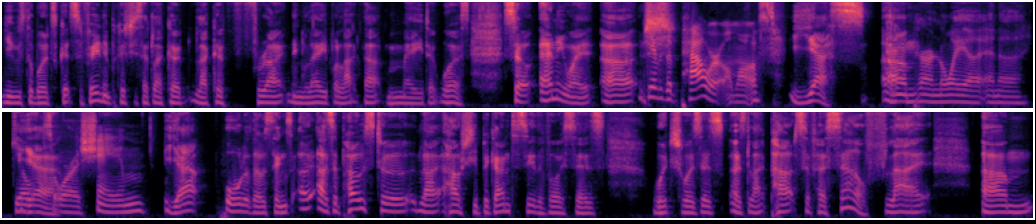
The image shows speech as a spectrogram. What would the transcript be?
use the word schizophrenia because she said like a like a frightening label like that made it worse. So anyway, uh Gives a power almost. yes. And Um paranoia and a guilt yeah. or a shame. yeah, all of those things as opposed to like how she began to see the voices which was as as like parts of herself like um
